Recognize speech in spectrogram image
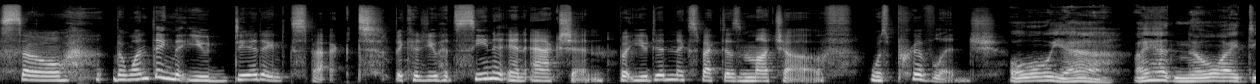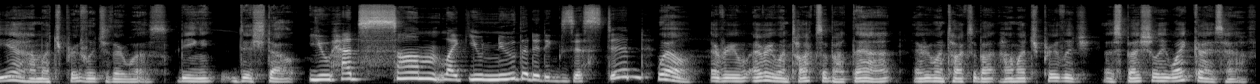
So, the one thing that you did expect, because you had seen it in action, but you didn't expect as much of, was privilege. Oh, yeah. I had no idea how much privilege there was being dished out. You had some, like, you knew that it existed. Well, every everyone talks about that. Everyone talks about how much privilege, especially white guys, have.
